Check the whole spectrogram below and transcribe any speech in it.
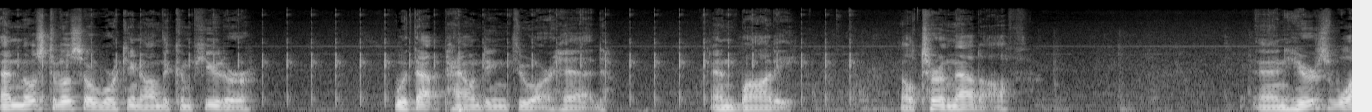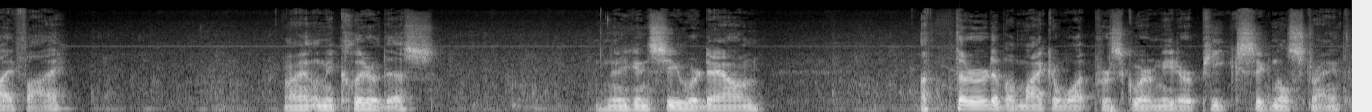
and most of us are working on the computer with that pounding through our head and body. I'll turn that off. And here's Wi-Fi. All right, let me clear this. And you can see we're down a third of a microwatt per square meter peak signal strength.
